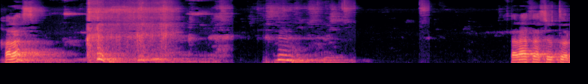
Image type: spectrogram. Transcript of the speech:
خلاص. ثلاثة سطر.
